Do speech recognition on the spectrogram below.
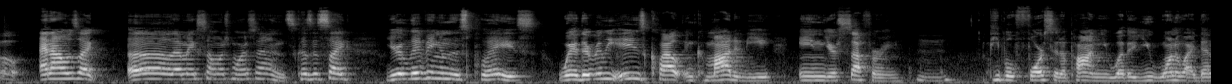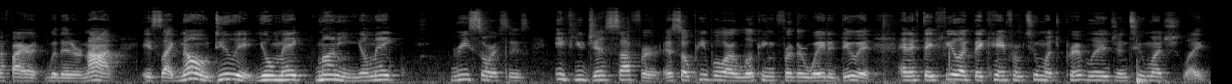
Oh, And I was like, oh, that makes so much more sense. Because it's like you're living in this place where there really is clout and commodity in your suffering. Hmm. People force it upon you, whether you want to identify it with it or not. It's like, no, do it. You'll make money. You'll make resources if you just suffer. And so people are looking for their way to do it. And if they feel like they came from too much privilege and too much, like,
